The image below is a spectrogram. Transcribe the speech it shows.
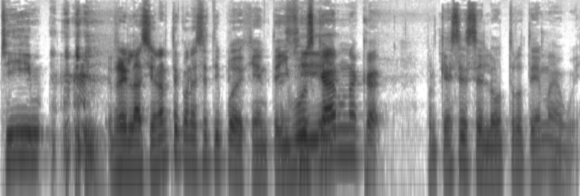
Sí, relacionarte con ese tipo de gente y Sí. buscar una... Porque ese es el otro tema, güey.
